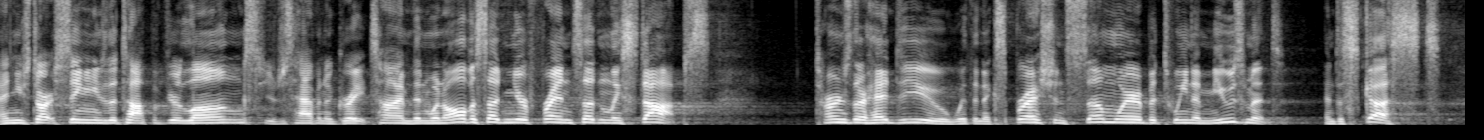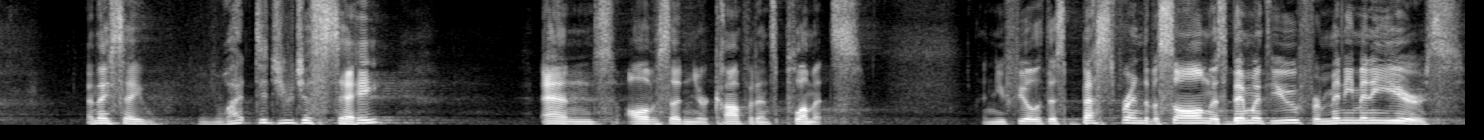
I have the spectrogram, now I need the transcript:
and you start singing to the top of your lungs, you're just having a great time. Then, when all of a sudden your friend suddenly stops, turns their head to you with an expression somewhere between amusement and disgust, and they say, What did you just say? And all of a sudden your confidence plummets. And you feel that this best friend of a song that's been with you for many, many years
